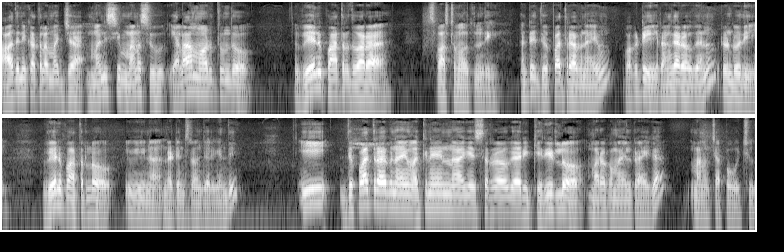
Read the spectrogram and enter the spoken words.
ఆధునికతల మధ్య మనిషి మనసు ఎలా మారుతుందో వేణు పాత్ర ద్వారా స్పష్టమవుతుంది. అంటే ద్విపాత్రాభినయం ఒకటి రంగారావు గాను రెండోది వేణు పాత్రలో ఈయన నటించడం జరిగింది. ఈ ద్విపాత్రాభినయం అక్కినేని నాగేశ్వరరావు గారి కెరీర్లో మరొక మైలురాయిగా మనం చెప్పవచ్చు.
